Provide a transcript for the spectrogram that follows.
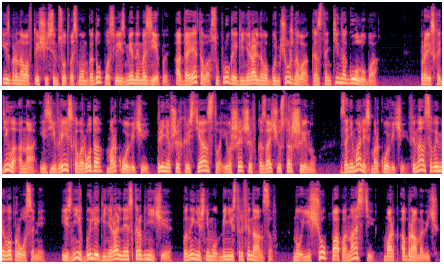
избранного в 1708 году после измены Мазепы, а до этого супругой генерального бунчужного Константина Голуба. Происходила она из еврейского рода Марковичей, принявших христианство и вошедших в казачью старшину. Занимались Марковичи финансовыми вопросами. Из них были генеральные скорбничие, по нынешнему министр финансов. Но еще папа Насти, Марк Абрамович,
